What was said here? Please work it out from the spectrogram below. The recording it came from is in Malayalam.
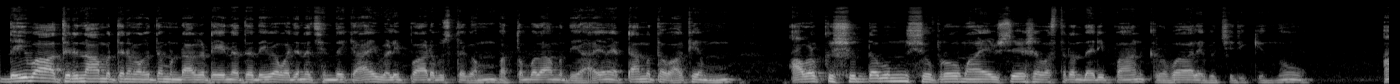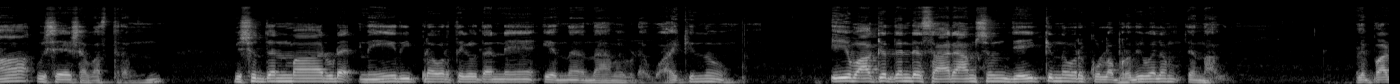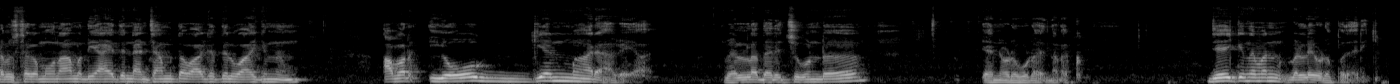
ദൈവ തിരുനാമത്തിന് മഹത്വമുണ്ടാകട്ടെ. ഇന്നത്തെ ദൈവവചന ചിന്തയ്ക്കായി വെളിപ്പാട് പുസ്തകം പത്തൊമ്പതാം അധ്യായം എട്ടാമത്തെ വാക്യം. അവൾക്ക് ശുദ്ധവും ശുഭ്രവുമായ വിശേഷ വസ്ത്രം ധരിപ്പാൻ കൃപ ലഭിച്ചിരിക്കുന്നു. ആ വിശേഷ വസ്ത്രം വിശുദ്ധന്മാരുടെ നീതി നീതിപ്രവർത്തികൾ തന്നെ എന്ന് നാം ഇവിടെ വായിക്കുന്നു. ഈ വാക്യത്തിന്റെ സാരാംശം ജയിക്കുന്നവർക്കുള്ള പ്രതിഫലം എന്നാകും വെളിപ്പാട് പുസ്തകം മൂന്നാം അധ്യായത്തിന്റെ അഞ്ചാമത്തെ വാക്യത്തിൽ വായിക്കുന്നു. അവർ യോഗ്യന്മാരാകയാൽ വെള്ള ധരിച്ചുകൊണ്ട് എന്നോട് കൂടെ നടക്കും. ജയിക്കുന്നവൻ വെള്ളയുടുപ്പ് ധരിക്കും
